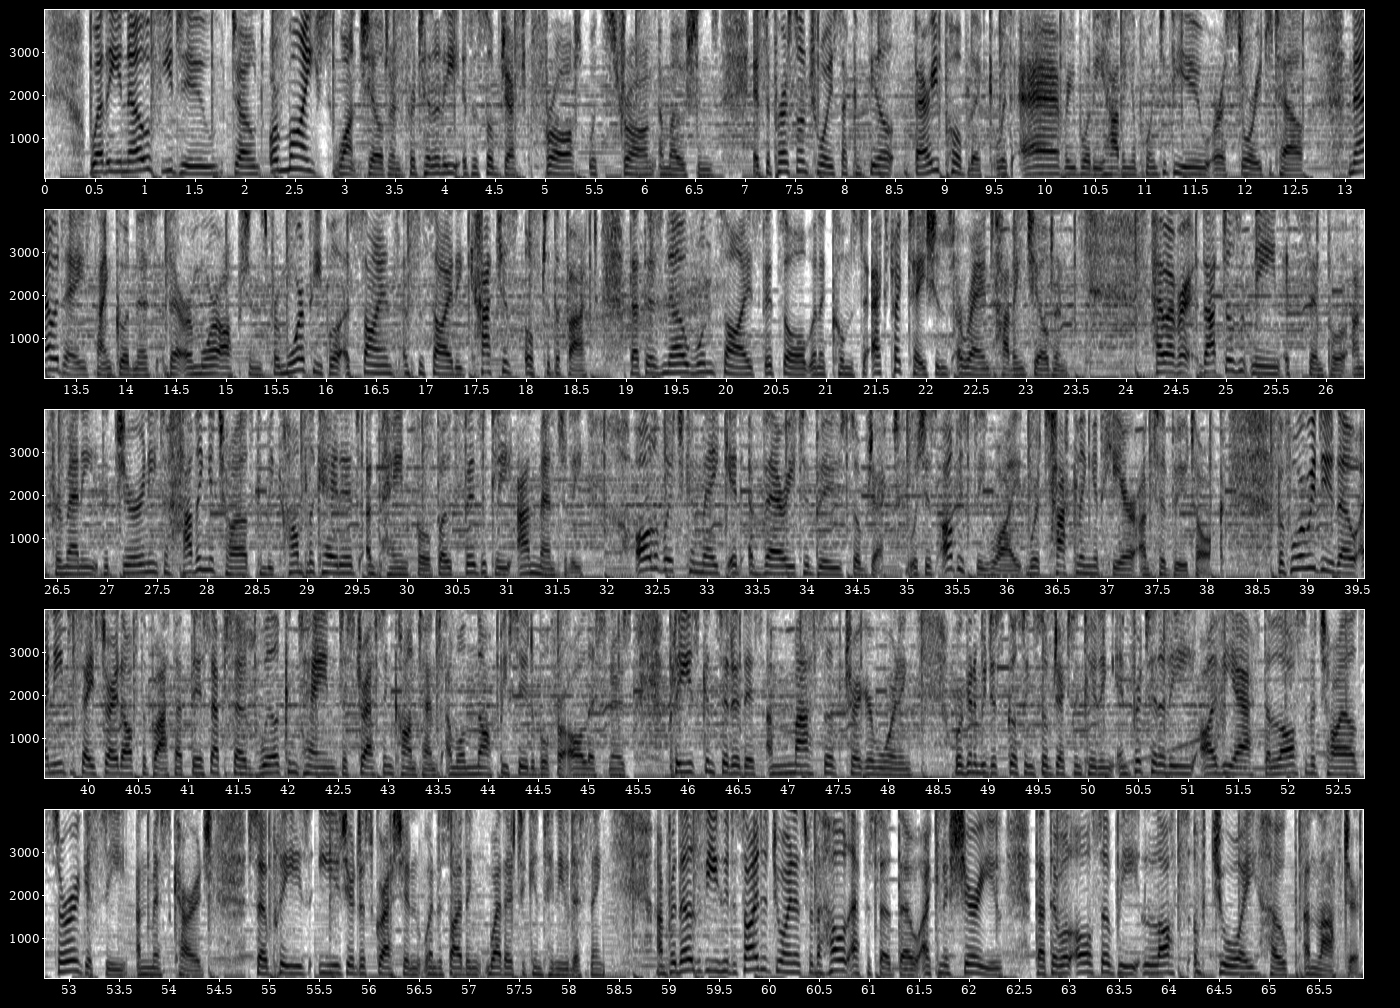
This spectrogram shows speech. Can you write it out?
Whether you know if you do, don't, or might want children, fertility is a subject fraught with strong emotions. It's a personal choice that can feel very public, with everybody having a point of view or a story to tell. Nowadays, thank goodness, there are more options for more people as science and society catches up to the fact that there's no one size fits all when it comes to expectations around having children. However, that doesn't mean it's simple, and for many, the journey to having a child can be complicated and painful, both physically and mentally, all of which can make it a very taboo subject, which is obviously why we're tackling it here on Taboo Talk. Before we do, though, I need to say straight off the bat that this episode will contain distressing content and will not be suitable for all listeners. Please consider this a massive trigger warning. We're going to be discussing subjects including infertility, IVF, the loss of a child, surrogacy, and miscarriage marriage. So please use your discretion when deciding whether to continue listening. And for those of you who decide to join us for the whole episode, though, I can assure you that there will also be lots of joy, hope, and laughter.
